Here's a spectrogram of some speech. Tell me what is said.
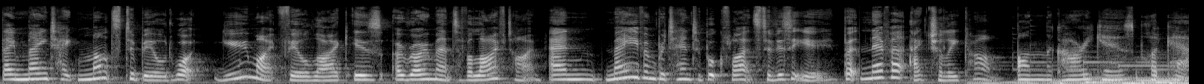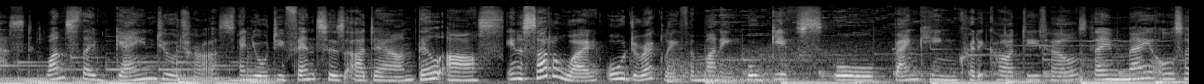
They may take months to build what you might feel like is a romance of a lifetime and may even pretend to book flights to visit you, but never actually come. On the Kari Cares podcast. Once they've gained your trust and your defenses are down, they'll ask in a subtle way or directly for money or gifts or banking credit card details. They may also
